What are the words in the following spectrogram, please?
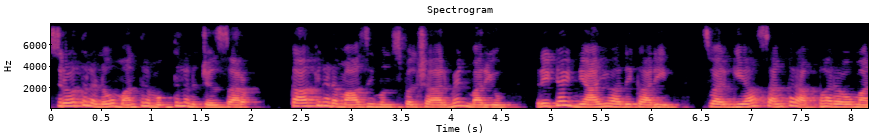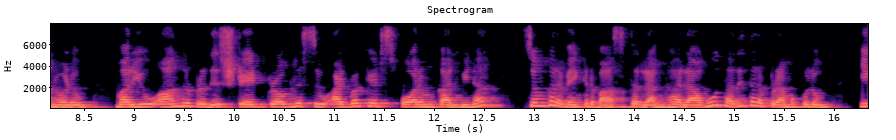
శ్రోతలను మంత్రముగ్ధులను చేశారు. కాకినాడ మాజీ మున్సిపల్ చైర్మన్ మరియు రిటైర్డ్ న్యాయాధికారి స్వర్గీయ శంకర అప్పారావు మనవడు మరియు Andhra Pradesh state progressive advocates forum convener Sunkara Venkata Bhaskar Rangarao తదితర ప్రముఖులు ఈ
